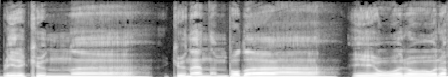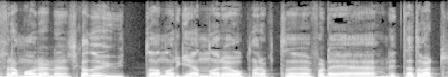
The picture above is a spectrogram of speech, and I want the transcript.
blir det kun, eh, kun NM på deg i år og åra framover, eller skal du ut av Norge igjen når det åpner opp for det litt etter hvert?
